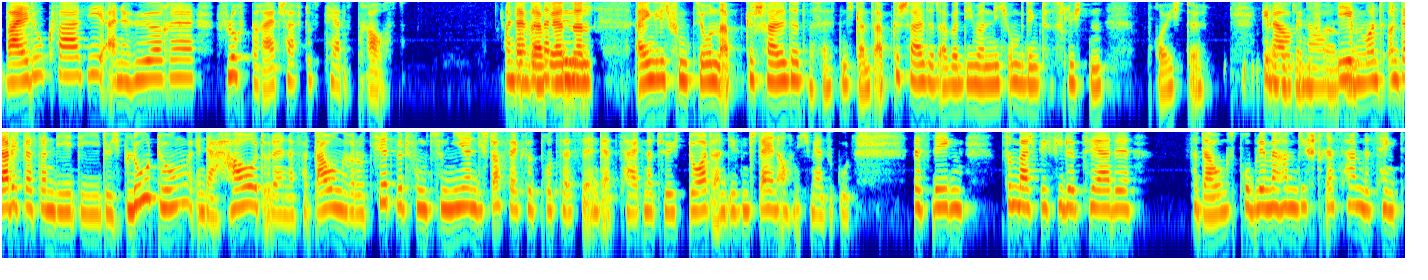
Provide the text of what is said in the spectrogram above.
weil du quasi eine höhere Fluchtbereitschaft des Pferdes brauchst. Und dann Und wird da werden dann natürlich eigentlich Funktionen abgeschaltet, was heißt nicht ganz abgeschaltet, aber die man nicht unbedingt fürs Flüchten bräuchte. Genau, genau, heruntergefahren, ja. eben. Und, und dadurch, dass dann die, die Durchblutung in der Haut oder in der Verdauung reduziert wird, funktionieren die Stoffwechselprozesse in der Zeit natürlich dort an diesen Stellen auch nicht mehr so gut. Weswegen zum Beispiel viele Pferde Verdauungsprobleme haben, die Stress haben. Das hängt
